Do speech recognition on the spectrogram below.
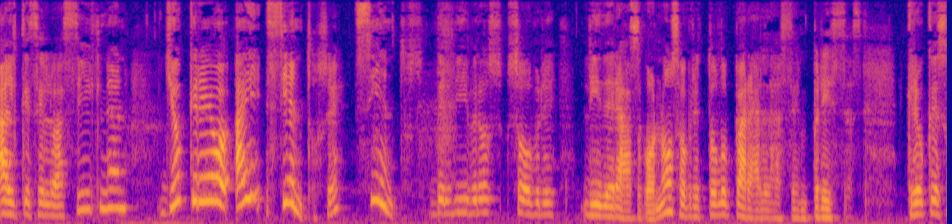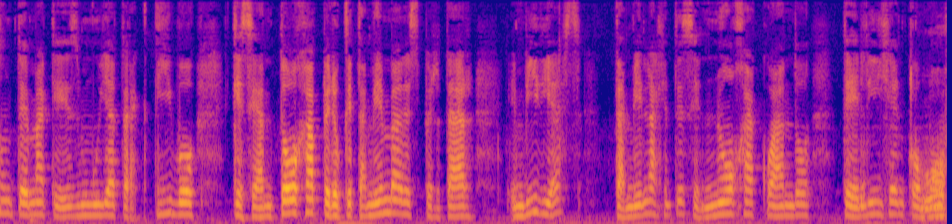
¿Al que se lo asignan? Yo creo, hay cientos, ¿eh? Cientos de libros sobre liderazgo, ¿no? Sobre todo para las empresas. Creo que es un tema que es muy atractivo, que se antoja, pero que también va a despertar envidias. También la gente se enoja cuando te eligen como,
